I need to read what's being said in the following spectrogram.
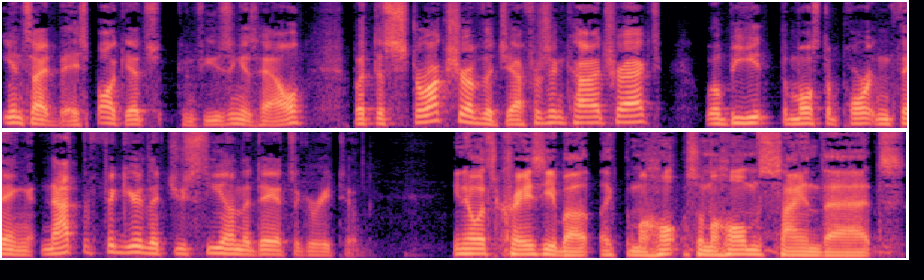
inside baseball it gets confusing as hell. But the structure of the Jefferson contract will be the most important thing, not the figure that you see on the day it's agreed to. you know what's crazy about like the Mahomes? So Mahomes signed that.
